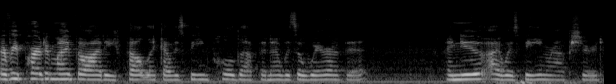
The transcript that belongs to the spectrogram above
Every part of my body felt like I was being pulled up and I was aware of it. I knew I was being raptured.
